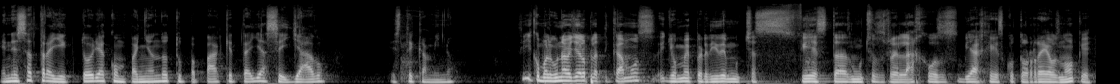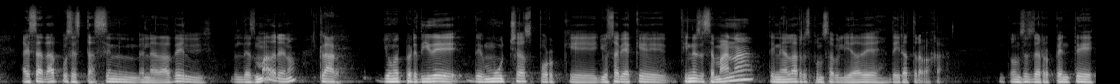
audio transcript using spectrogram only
en esa trayectoria acompañando a tu papá, que te haya sellado este camino. Sí, como alguna vez ya lo platicamos, yo me perdí de muchas fiestas, muchos relajos, viajes, cotorreos, ¿no? Que a esa edad pues estás en, en la edad del, del desmadre, ¿no? Claro. Yo me perdí de, de muchas porque yo sabía que fines de semana tenía la responsabilidad de, de ir a trabajar. Entonces de repente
